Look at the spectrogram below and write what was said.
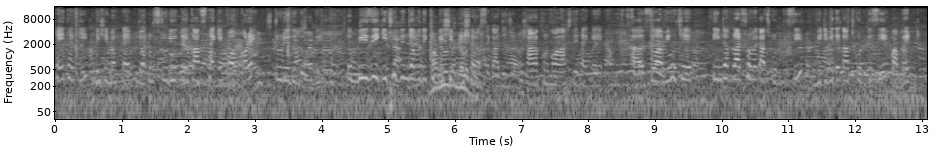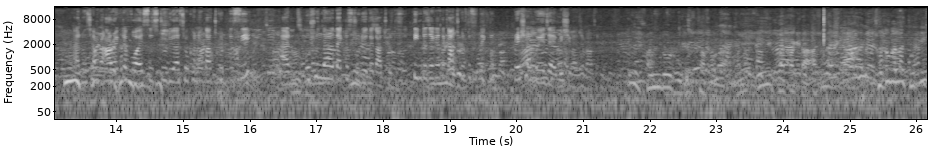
বাসায় থাকি বেশিরভাগ টাইম যখন স্টুডিওতে কাজ থাকে কল করে স্টুডিওতে দৌড়বে তো বিজি কিছুদিন যাবত একটু বেশি প্রেশার আছে কাজের জন্য। সারাক্ষণ কল আসতে থাকে। তো আমি হচ্ছে তিনটা প্ল্যাটফর্মে কাজ করতেছি। বিটিভিতে কাজ করতেছি পাপেট অ্যান্ড হচ্ছে আমার আরও একটা ভয়েসের স্টুডিও আছে ওখানেও কাজ করতেছি। অ্যান্ড বসুন্ধরাতে একটা স্টুডিওতে কাজ করতেছি। তিনটা জায়গাতে কাজ করতেছি তো একটু প্রেশার হয়ে যায় বেশি মাঝে মাঝে। খুবই সুন্দর উপস্থাপনা? মানে এই ব্যাপারটা আসলে ছোটবেলা থেকেই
